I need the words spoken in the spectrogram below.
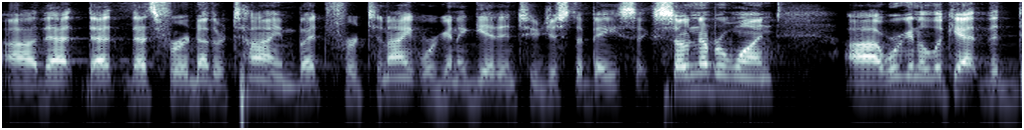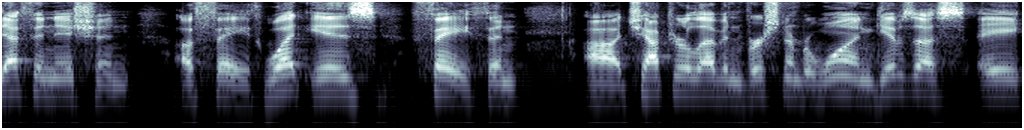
Uh, that, that, that's for another time. But for tonight, we're going to get into just the basics. So, number one, uh, we're going to look at the definition of faith. What is faith? And uh, chapter 11, verse number 1, gives us a,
